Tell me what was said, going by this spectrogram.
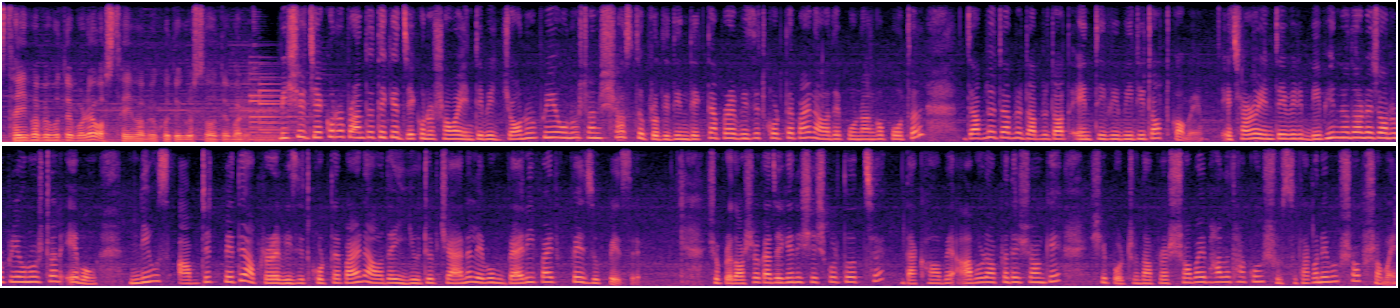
স্থায়ীভাবে হতে পারে, অস্থায়ীভাবে ক্ষতিগ্রস্ত হতে পারে। বিশ্বের যে কোনো প্রান্ত থেকে যে কোনো সময় এনটিভির জনপ্রিয় অনুষ্ঠান স্বাস্থ্য প্রতিদিন দেখতে আপনারা ভিজিট করতে পারেন আমাদের পূর্ণাঙ্গ পোর্টাল ডট কমে এছাড়াও এনটিভির বিভিন্ন ধরনের জনপ্রিয় অনুষ্ঠান এবং নিউজ আপডেট পেতে আপনারা ভিজিট করতে পারেন আমাদের ইউটিউব চ্যানেল এবং ভ্যারিফাইড ফেসবুক পেজে। সুপ্রিয় দর্শক, আজ এখানে শেষ করতে হচ্ছে। দেখা হবে আবারও আপনাদের সঙ্গে। সে পর্যন্ত আপনারা সবাই ভালো থাকুন, সুস্থ থাকুন এবং সব সময়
